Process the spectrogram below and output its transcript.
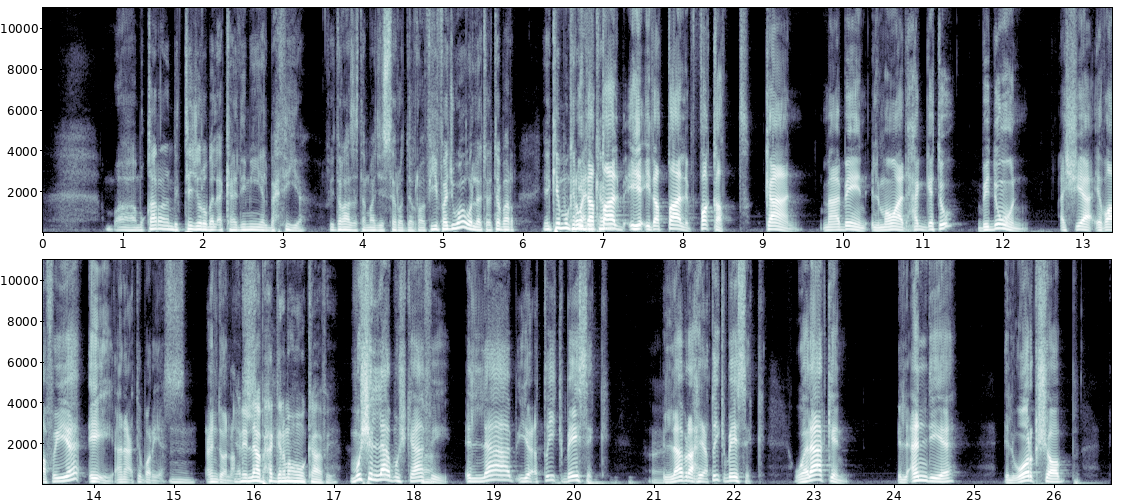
آه، مقارنة بالتجربة الأكاديمية البحثية في دراسة الماجستير والدكتوراه. في فجوة ولا تعتبر؟ يعني كيف ممكن واحد إذا الطالب إذا الطالب فقط كان ما بين المواد حقته بدون أشياء إضافية إي أنا أعتبر yes مم. عنده نقص. يعني اللاب حقنا ما هو كافي. مش ال lab مش كافي. ال lab يعطيك basic آه. ال lab راح يعطيك basic ولكن الأندية ال workshop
